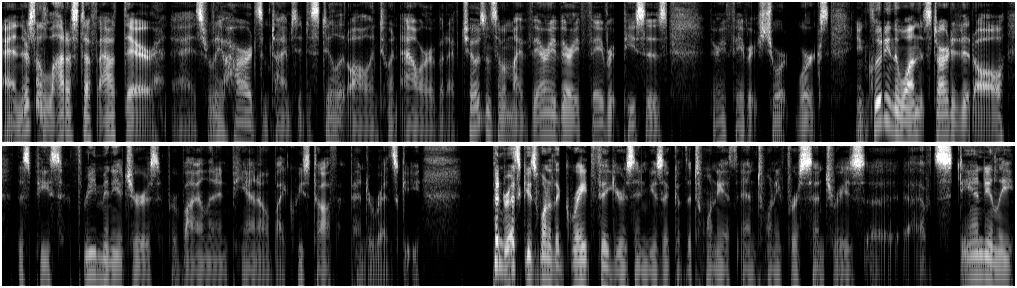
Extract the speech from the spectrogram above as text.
And there's a lot of stuff out there. Uh, it's really hard sometimes to distill it all into an hour, but I've chosen some of my very, very favorite pieces, very favorite short works, including the one that started it all this piece, Three Miniatures for Violin and Piano by Krzysztof Penderecki. Penderecki is one of the great figures in music of the 20th and 21st centuries. Uh, outstandingly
